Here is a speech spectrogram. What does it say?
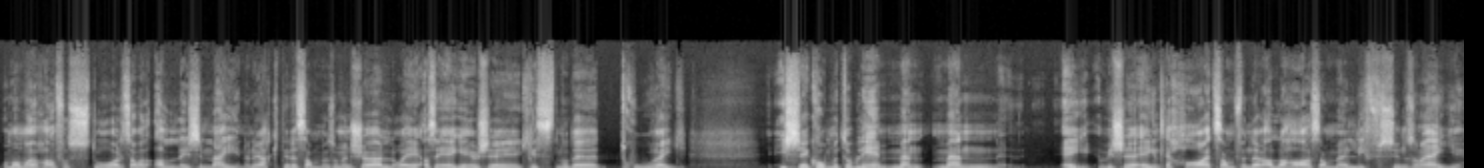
Og Man må jo ha en forståelse av at alle ikke mener nøyaktig det samme som en sjøl. Jeg, altså, jeg er jo ikke kristen, og det tror jeg ikke jeg kommer til å bli. Men, men jeg vil ikke egentlig ha et samfunn der alle har samme livssyn som jeg.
